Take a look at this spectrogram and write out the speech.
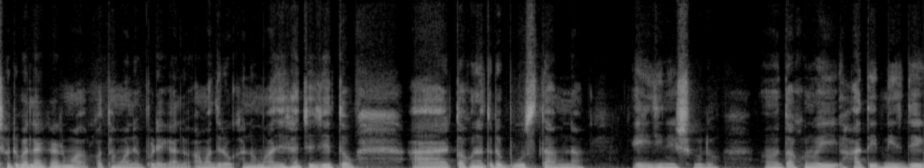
ছোটোবেলাকার কথা মনে পড়ে গেল। আমাদের ওখানেও মাঝে সাঝে যেত, আর তখন এতটা বুঝতাম না এই জিনিসগুলো। তখন ওই হাতির নিচ দিয়ে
